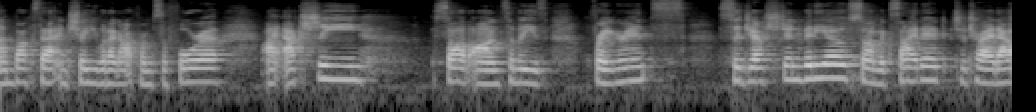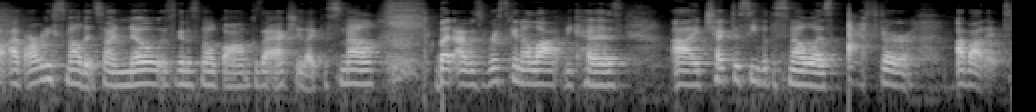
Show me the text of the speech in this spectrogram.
unbox that and show you what I got from Sephora. I actually saw it on somebody's fragrance suggestion video so I'm excited to try it out. I've already smelled it so I know it's gonna smell bomb because I actually like the smell but I was risking a lot because I checked to see what the smell was after I bought it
